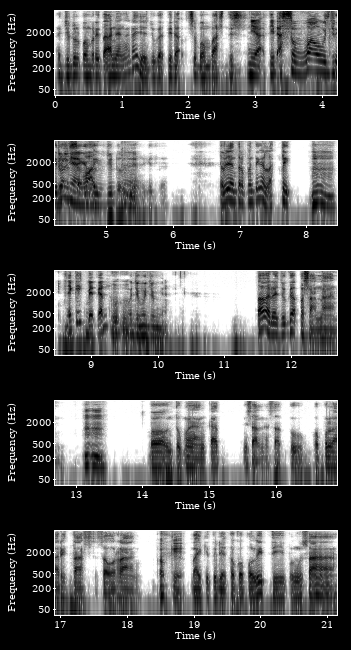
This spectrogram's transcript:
judul pemberitaan yang ada ya juga tidak sebombastis Ya, tidak sewow judulnya. tidak sesuai gitu. judulnya gitu tapi yang terpenting adalah klik Mm-mm. Ya clickbait kan Mm-mm. ujung-ujungnya. tahu ada juga pesanan Mm-mm. bahwa untuk mengangkat misalnya satu popularitas seseorang Oke. baik itu dia tokoh politik pengusaha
